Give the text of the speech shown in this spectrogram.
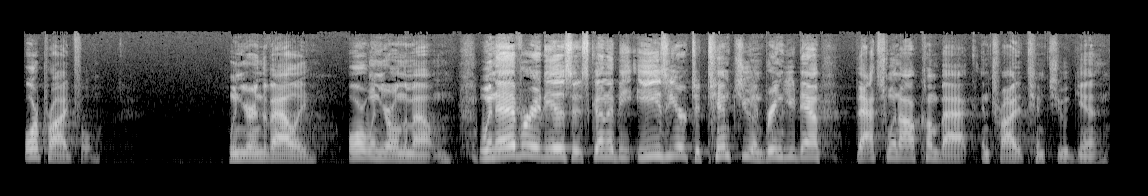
or prideful, when you're in the valley or when you're on the mountain. Whenever it is, it's going to be easier to tempt you and bring you down. That's when I'll come back and try to tempt you again.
